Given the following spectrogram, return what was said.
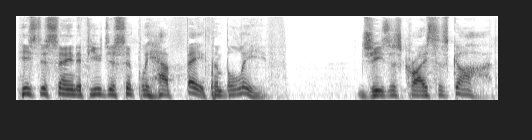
He's just saying if you just simply have faith and believe, Jesus Christ is God.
